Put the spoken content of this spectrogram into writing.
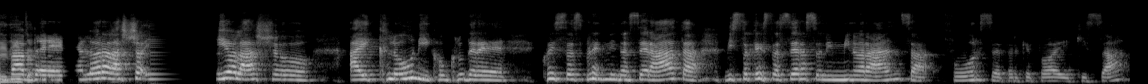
Va bene, allora lascio, io lascio ai cloni concludere questa splendida serata, visto che stasera sono in minoranza, forse perché poi chissà,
